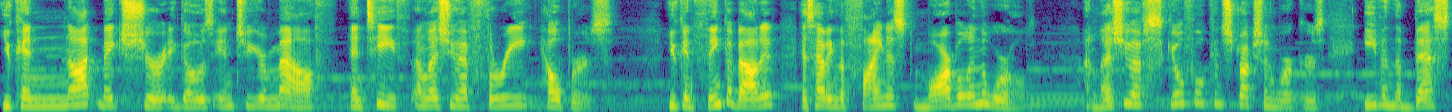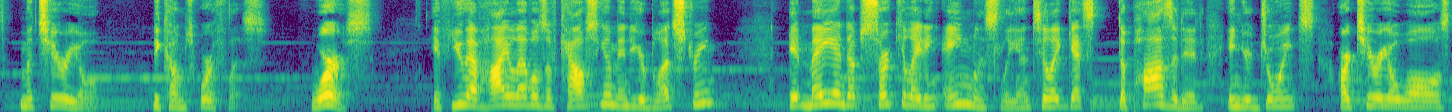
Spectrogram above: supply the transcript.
You cannot make sure it goes into your mouth and teeth unless you have three helpers. You can think about it as having the finest marble in the world. Unless you have skillful construction workers, even the best material becomes worthless. Worse, if you have high levels of calcium into your bloodstream, it may end up circulating aimlessly until it gets deposited in your joints, arterial walls,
